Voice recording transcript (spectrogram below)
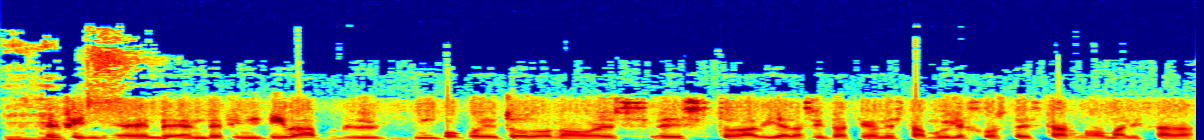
En fin, en, en definitiva, un poco de todo, ¿no? Es, es todavía la situación está muy lejos de estar normalizada.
